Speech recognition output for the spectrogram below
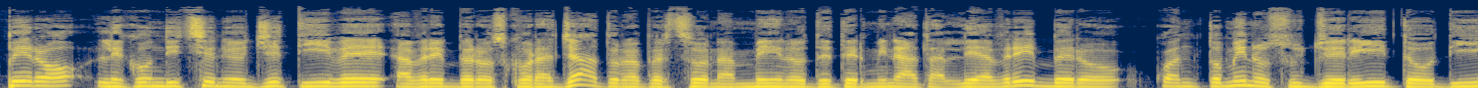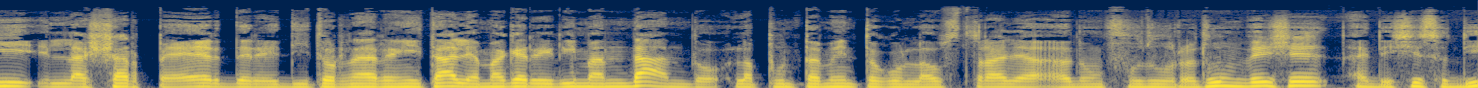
però le condizioni oggettive avrebbero scoraggiato una persona meno determinata, le avrebbero quantomeno suggerito di lasciar perdere, di tornare in Italia, magari rimandando l'appuntamento con l'Australia ad un futuro. Tu invece hai deciso di...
